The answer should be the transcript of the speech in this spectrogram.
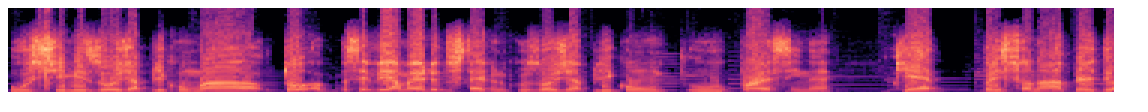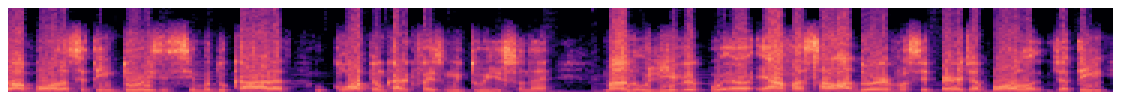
Os times hoje aplicam uma. To, você vê, a maioria dos técnicos hoje aplicam o pressing, né? Que é pressionar, perdeu a bola, você tem dois em cima do cara. O Klopp é um cara que faz muito isso, né? Mano, o Liverpool é, é avassalador. Você perde a bola, já tem.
